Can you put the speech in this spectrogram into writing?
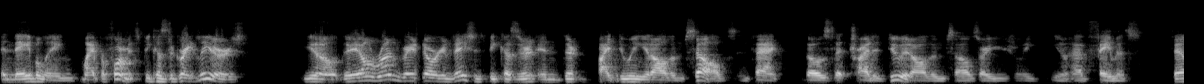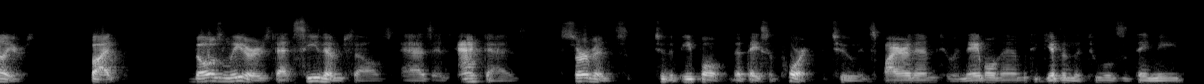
enabling my performance because the great leaders you know they don't run great organizations because they're and they're by doing it all themselves in fact those that try to do it all themselves are usually you know have famous failures but those leaders that see themselves as and act as servants to the people that they support to inspire them to enable them to give them the tools that they need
